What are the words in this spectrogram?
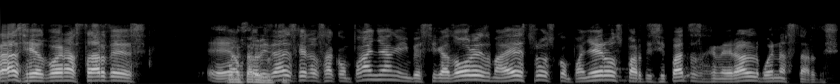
Gracias, buenas tardes. Eh, autoridades que nos acompañan, investigadores, maestros, compañeros, participantes en general, buenas tardes.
